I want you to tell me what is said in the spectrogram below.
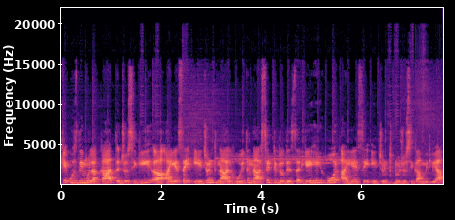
ਕਿ ਉਸ ਦੀ ਮੁਲਾਕਾਤ ਜੋ ਸੀਗੀ ਆਈਐਸਆਈ ਏਜੰਟ ਨਾਲ ਹੋਈ ਤੇ ਨਾਸਿਰ ਢਿੱਲੋਂ ਦੇ ਜ਼ਰੀਏ ਹੀ ਹੋਰ ਆਈਐਸਆਈ ਏਜੰਟ ਨੂੰ ਜੋ ਸੀਗਾ ਮਿਲਿਆ।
